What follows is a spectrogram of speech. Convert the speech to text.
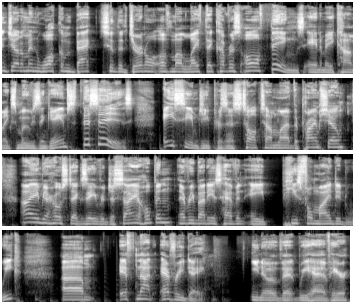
and gentlemen, welcome back to the journal of my life that covers all things anime, comics, movies, and games. This is ACMG Presents Talk Time Live, the Prime Show. I am your host, Xavier Josiah, hoping everybody is having a peaceful minded week, um, if not every day, you know, that we have here.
